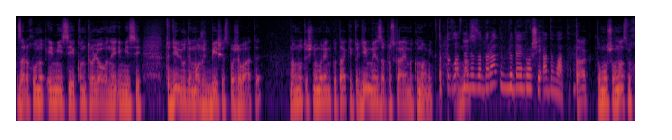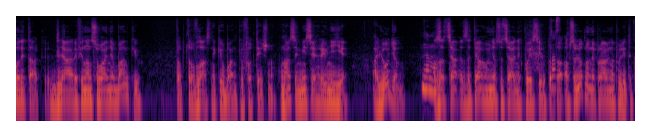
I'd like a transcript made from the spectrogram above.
за рахунок емісії, контрольованої емісії, тоді люди можуть більше споживати. На внутрішньому ринку, так і тоді ми запускаємо економіку. Тобто, власне, нас- не забирати в людей гроші, а давати. Так, тому що у нас виходить так: для рефінансування банків, тобто власників банків, фактично, у нас емісія гривні є. А людям Не можна. затя- затягування соціальних поясів. Тобто Власне- абсолютно неправильна політика.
